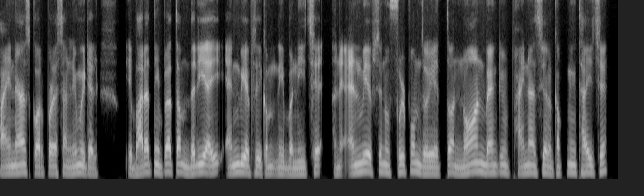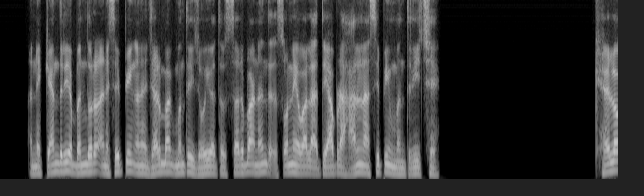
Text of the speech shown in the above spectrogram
ફાઇનાન્સ કોર્પોરેશન લિમિટેડ. એ ભારતની પ્રથમ દરિયાઈ એનબીએફસી કંપની બની છે અને એનબીએફસીનું ફૂલ ફોર્મ જોઈએ તો નોન બેન્કિંગ ફાઇનાન્શિયલ કંપની થાય છે. અને કેન્દ્રીય બંદરો અને શિપિંગ અને જળમાર્ગ મંત્રી જોઈએ તો સર્બાનંદ સોનેવાલા તે આપણા હાલના શિપિંગ મંત્રી છે. ખેલો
